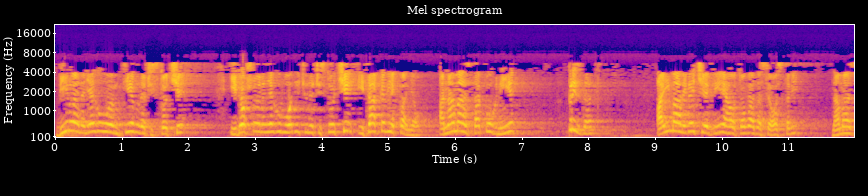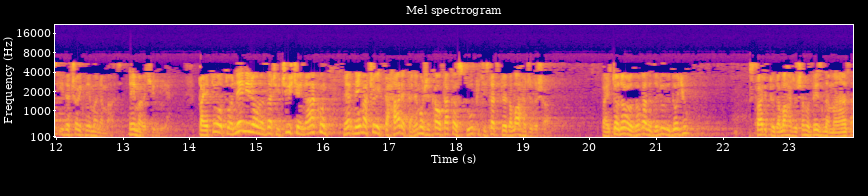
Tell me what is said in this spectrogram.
Bilo je na njegovom tijelu nečistoće i došlo je na njegovu odjeću nečistoće i takav je klanjao. A namaz takvog nije priznat. A ima li veće grijeha od toga da se ostavi namaz i da čovjek nema namaz? Nema veće grijeha. Pa je to to nemirovno, znači čišćenje nakon, ne, nema čovjek tahareta, ne može kao takav stupiti i stati pred Allaha Đelešanu. Pa je to dobro dogleda da ljudi dođu u stvari pred Allaha Đelešanu bez namaza.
